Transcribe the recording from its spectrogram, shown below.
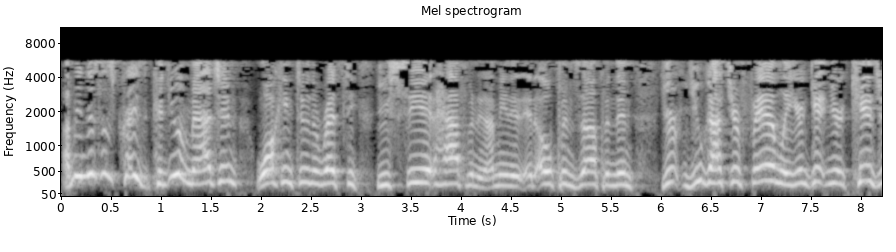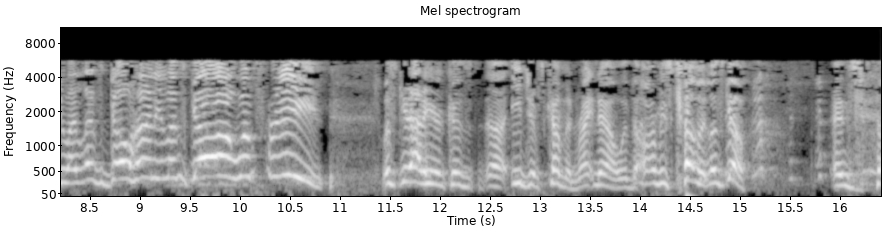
I mean, this is crazy. Could you imagine walking through the Red Sea? You see it happening. I mean, it, it opens up, and then you're you got your family. You're getting your kids. You're like, let's go, honey. Let's go. We're free. Let's get out of here because uh, Egypt's coming right now. The army's coming. Let's go. And so,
